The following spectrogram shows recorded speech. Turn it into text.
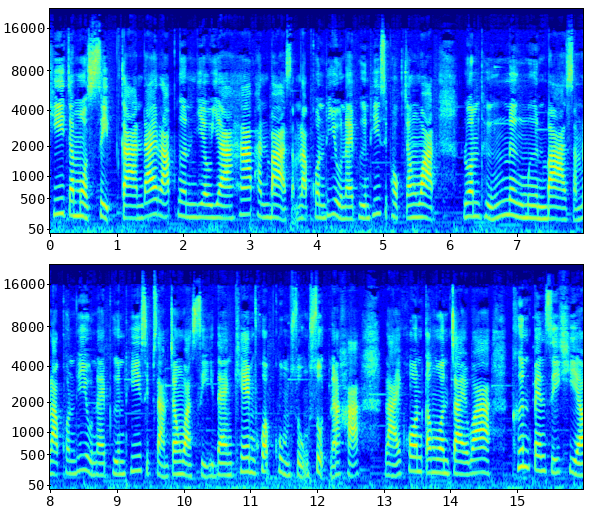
ที่จะหมดสิทธิ์การได้รับเงินเยียวยา 5,000 บาทสำหรับคนที่อยู่ในพื้นที่ 16 จังหวัดรวมถึง 10,000 บาทสำหรับคนที่อยู่ในพื้นที่ 13 จังหวัดสีแดงเข้มควบคุมสูงสุดนะคะ หลายคนกังวลใจว่าขึ้นเป็นสีเขียว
